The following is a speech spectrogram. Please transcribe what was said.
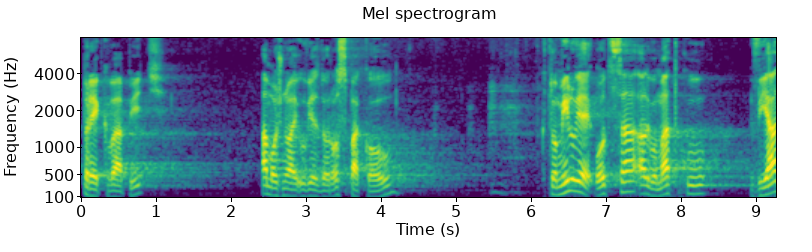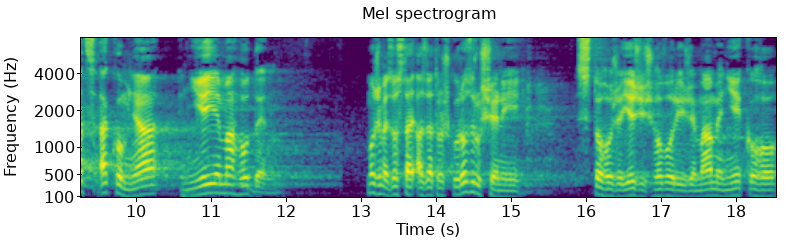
prekvapiť a možno aj uviezť do rozpakov, kto miluje otca alebo matku viac ako mňa, nie je ma hoden. Môžeme zostať a za trošku rozrušení z toho, že Ježiš hovorí, že máme niekoho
